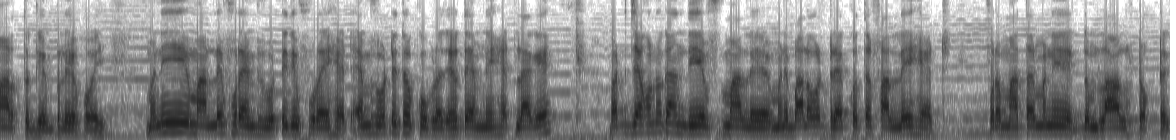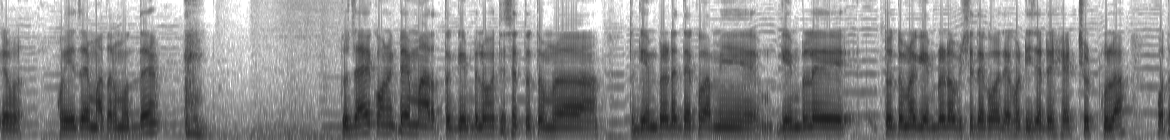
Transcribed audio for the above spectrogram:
মারাত্মক গেম প্লে হয়। মানে মারলে পুরো এমপি ফোরটি দিয়ে পুরাই হেড এমপি ফোরটি তো কোবরা যেহেতু এমনি হেড লাগে বাট যখনও কান দিয়ে মারলে মানে ভালো করে ড্র্যাক করতে পারলেই হেড পুরো মাথার মানে একদম লাল টকটকে হয়ে যায় মাথার মধ্যে। তো যাই হোক, অনেকটাই মারাত্মক গেম প্লে হইতেছে, তো তোমরা তো গেম প্লেটা দেখো, আমি গেম প্লে তো তোমরা গেম প্লেটা অবশ্যই দেখো দেখো ডিজার্টের হেডশটগুলো কত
